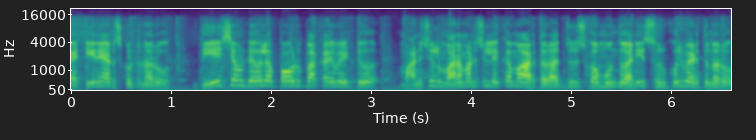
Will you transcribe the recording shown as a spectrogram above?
గట్టిగానే అరుచుకుంటున్నారు. దేశం డెవలప్ అవుడు పక్కకు పెట్టు మనుషులు మన మనుషులు లెక్క మారుతారు అది చూసుకో ముందు అని సురుకులు పెడుతున్నారు.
